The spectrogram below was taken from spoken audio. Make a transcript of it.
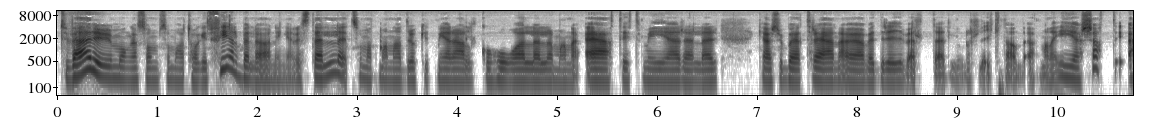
Tyvärr är det många som, som har tagit fel belöningar istället, som att man har druckit mer alkohol eller man har ätit mer eller kanske börjat träna överdrivet eller något liknande, att man har ersatt det.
